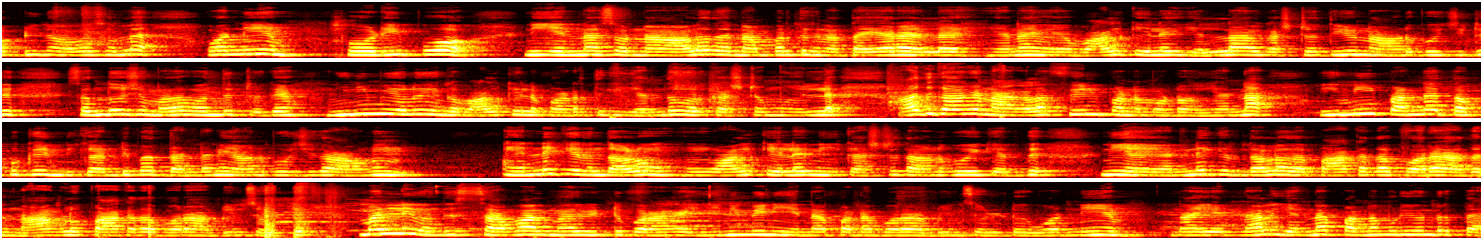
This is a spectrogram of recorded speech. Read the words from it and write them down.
அப்படின்னு அவ சொல்ல உடனே போடி போ. நீ என்ன சொன்னாலும் அதை நம்புறதுக்கு நான் தயாராக இல்லை. ஏன்னா என் வாழ்க்கையில் எல்லா கஷ்டத்தையும் நான் அனுபவிச்சுட்டு சந்தோஷமாக தான் வந்துட்டுருக்கேன் இனிமேலும் எங்கள் வாழ்க்கையில் படுறதுக்கு எந்த ஒரு கஷ்டமும் இல்லை. அதுக்காக நாங்களாம் ஃபீல் பண்ண மாட்டோம். ஏன்னா நீ பண்ண தப்புக்கு நீ கண்டிப்பாக தண்டனை அனுபவிச்சு தான் ஆகணும். என்னைக்கு இருந்தாலும் உன் வாழ்க்கையில் நீ கஷ்டத்தை அனுபவிக்கிறது நீ என்னைக்கு இருந்தாலும் அதை பார்க்க தான் போகிற அதை நாங்களும் பார்க்க தான் போகிறோம் அப்படின்னு சொல்லிட்டு மல்லி வந்து சவால் மாதிரி விட்டு போகிறாங்க இனிமேல் நீ என்ன பண்ண போகிற அப்படின்னு சொல்லிட்டு உடனே நான் என்னால் என்ன பண்ண முடியுன்றத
